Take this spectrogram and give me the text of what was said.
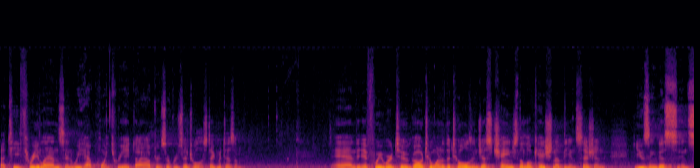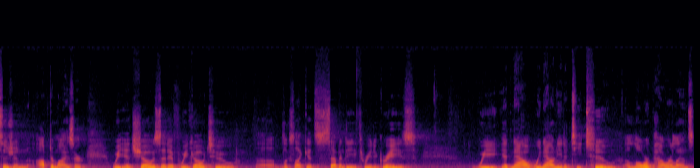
a T3 lens and we have 0.38 diopters of residual astigmatism. And if we were to go to one of the tools and just change the location of the incision using this incision optimizer, we, it shows that if we go to, uh, looks like it's 73 degrees, we, it now, we now need a T2, a lower power lens,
